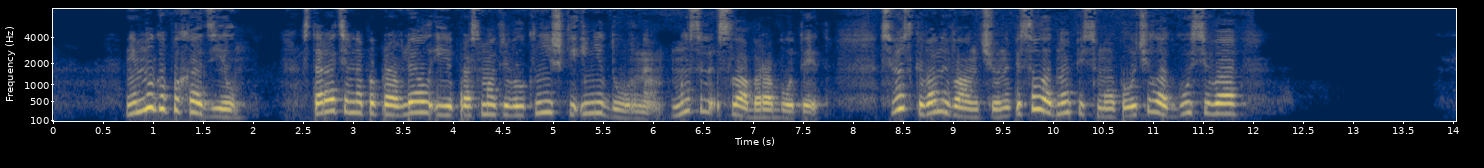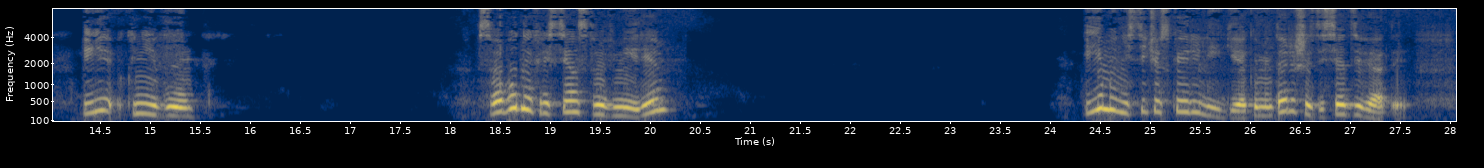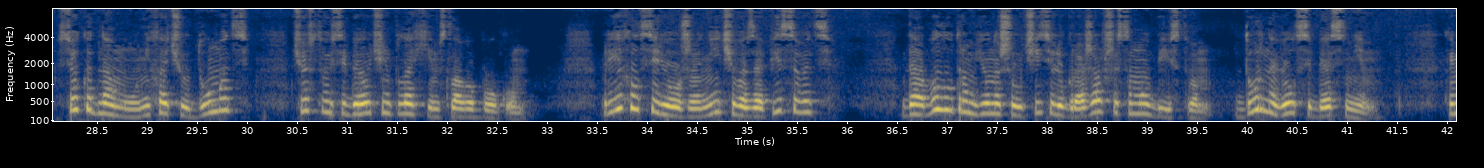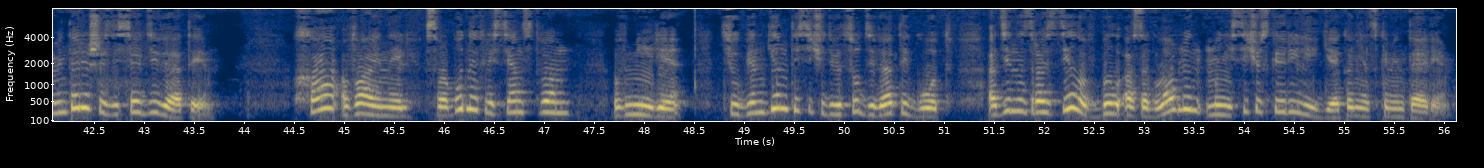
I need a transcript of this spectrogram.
Немного походил. Старательно поправлял и просматривал книжки, и недурно. Мысль слабо работает. Свез к Ивану Ивановичу, написал одно письмо, получил от Гусева и книгу «Свободное христианство в мире» и «Монистическая религия», комментарий 69. «Все к одному, не хочу думать, чувствую себя очень плохим, слава Богу». Приехал Сережа, нечего записывать. Да, был утром юноша-учитель, угрожавший самоубийством. Дурно вел себя с ним. Комментарий 69. Х. Вайнель. Свободное христианство в мире. Тюбинген, 1909 год. Один из разделов был озаглавлен «Монистическая религия». Конец комментария.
